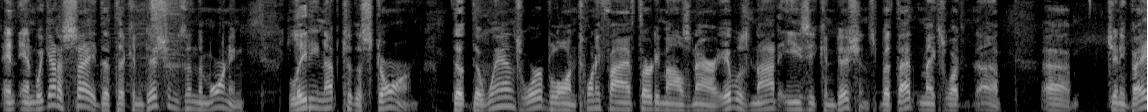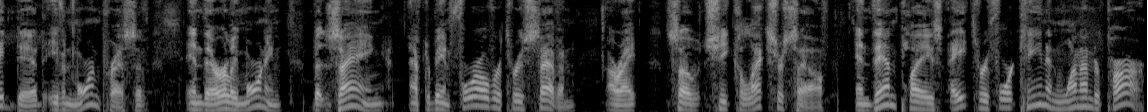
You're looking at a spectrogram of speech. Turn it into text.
And and we got to say that the conditions in the morning leading up to the storm. The, the winds were blowing 25, 30 miles an hour. It was not easy conditions, but that makes what uh, uh, Jenny Bae did even more impressive in the early morning. But Zhang, after being four over through seven, all right, so she collects herself and then plays 8 through 14 and one under par.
